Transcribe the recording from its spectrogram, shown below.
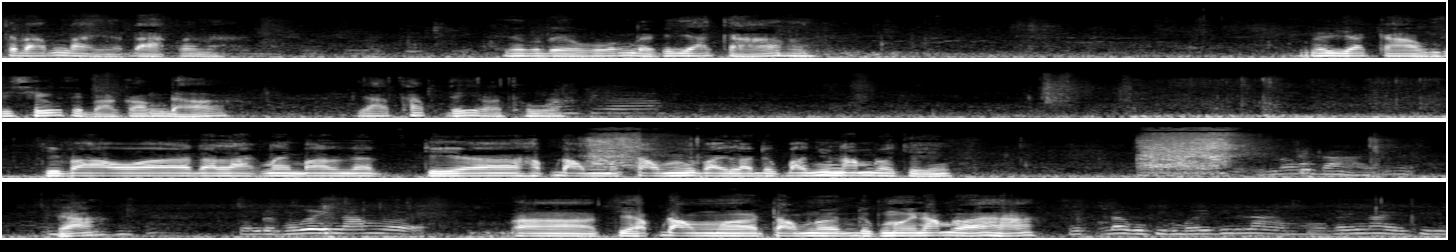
cái đám này đạt đây nè. Nhưng đều vấn đề cái giá cả thôi. Nếu giá cao một tí xíu thì bà con đỡ. Giá thấp tí là thua. Chị vào à, Đà Lạt này mà à, chị à, hợp đồng mà trồng như vậy là được bao nhiêu năm rồi chị dạ? Cũng được 10 năm rồi. À, chị hợp đồng à, trồng được 10 năm rồi hả? Hợp đồng thì mới đi làm cái này thì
